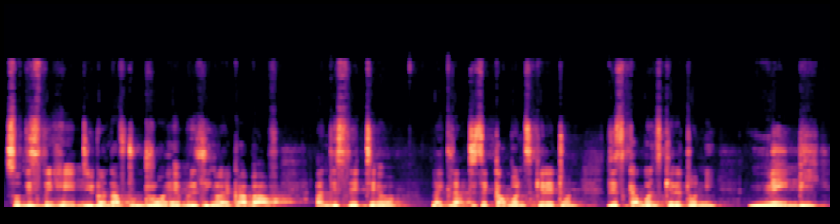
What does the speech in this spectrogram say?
So this is the head. You don't have to draw everything like above, and this is the tail like that. It's a carbon skeleton. This carbon skeleton may be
